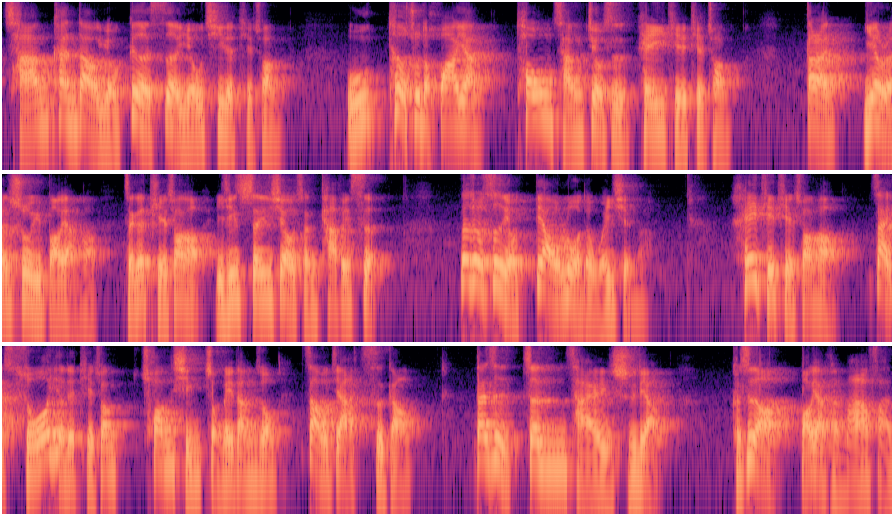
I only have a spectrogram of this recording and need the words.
常看到有各色油漆的铁窗，无特殊的花样，通常就是黑铁铁窗。当然，也有人疏于保养哦，整个铁窗哦已经生锈成咖啡色，那就是有掉落的危险了。黑铁铁窗哈，在所有的铁窗窗型种类当中，造价次高。但是真材实料，可是哦，保养很麻烦，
